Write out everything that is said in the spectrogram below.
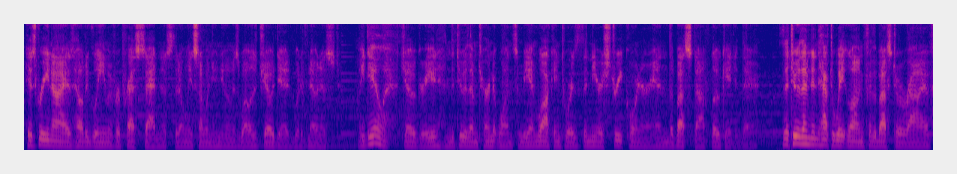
His green eyes held a gleam of repressed sadness that only someone who knew him as well as Joe did would have noticed. We do, Joe agreed, and the two of them turned at once and began walking towards the nearest street corner and the bus stop located there. The two of them didn't have to wait long for the bus to arrive.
